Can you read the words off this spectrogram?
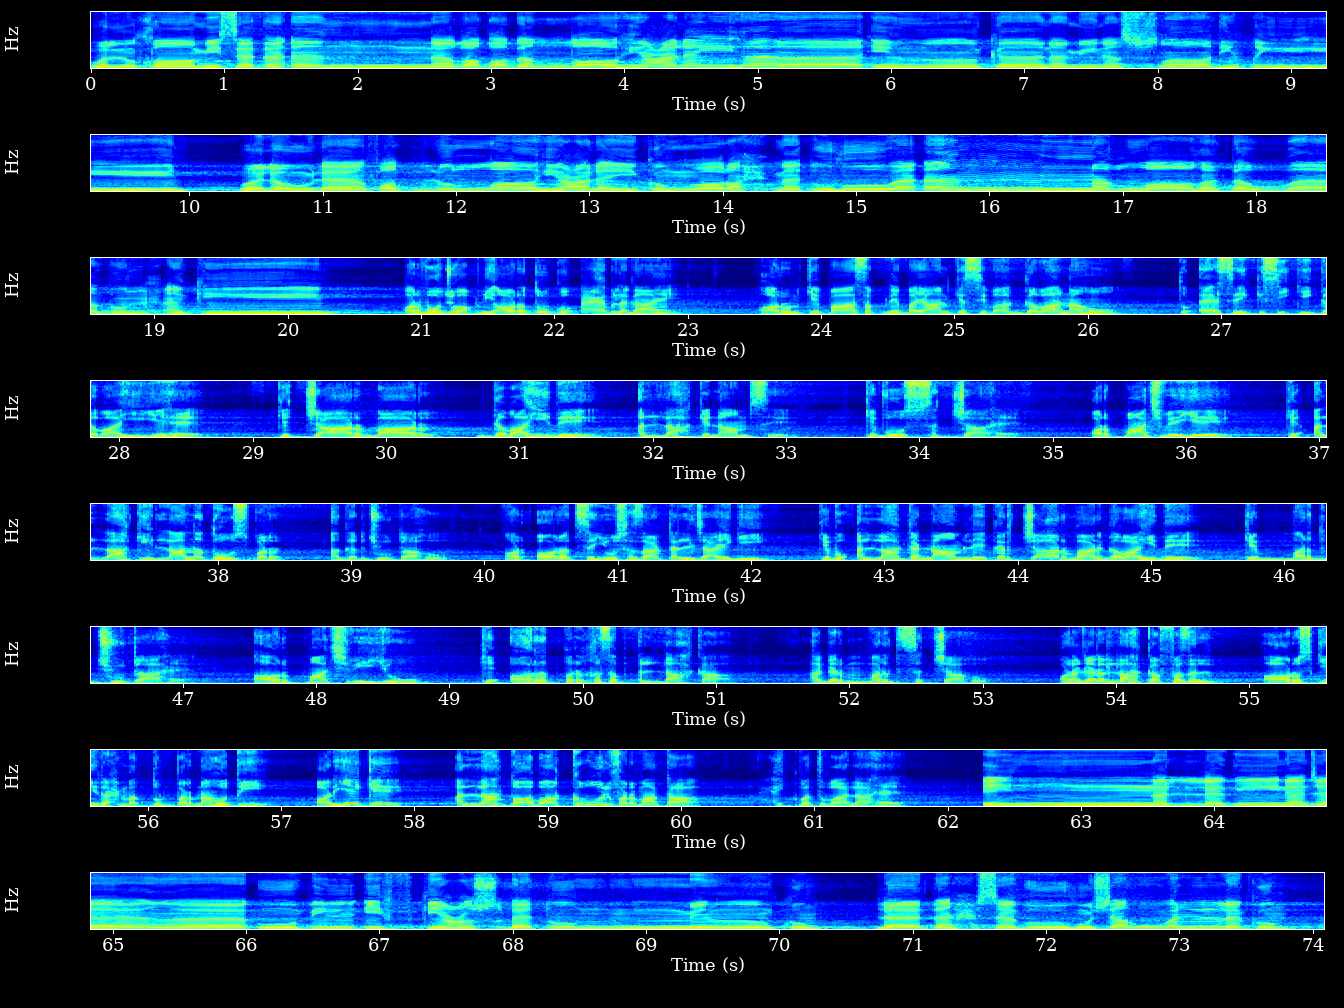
والخامسة أن غضب الله عليها إن كان من الصادقين. ولولا فضل الله عليكم ورحمته وأن الله تواب حكيم. اور وہ جو اپنی عورتوں کو عیب لگائیں اور ان کے پاس اپنے بیان کے سوا گواہ نہ ہوں، تو ایسے کسی کی گواہی یہ ہے کہ چار بار گواہی دے اللہ کے نام سے کہ وہ سچا ہے۔ اور پانچویں یہ کہ اللہ کی لانت ہو اس پر اگر جھوٹا ہو اور عورت سے یوں سزا ٹل جائے گی کہ وہ اللہ کا نام لے کر چار بار گواہی دے کہ مرد جھوٹا ہے۔ اور پانچویں یوں کہ عورت پر غضب اللہ کا اگر مرد سچا ہو اور اگر اللہ کا فضل اور اس کی رحمت تم پر نہ ہوتی اور یہ کہ اللہ توبہ قبول فرماتا، حکمت والا ہے۔ ان الذين جاءوا بالافك عصبه منكم، لا تحسبوه شرا لكم۔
